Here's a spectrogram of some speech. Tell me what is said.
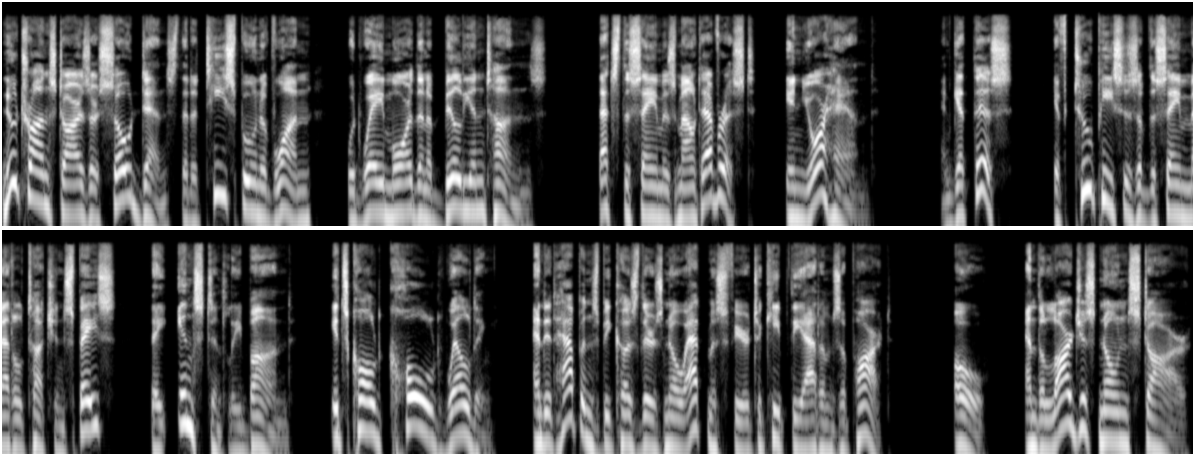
Neutron stars are so dense that a teaspoon of one would weigh more than a billion tons. That's the same as Mount Everest, in your hand. And get this, if two pieces of the same metal touch in space, they instantly bond. It's called cold welding, and it happens because there's no atmosphere to keep the atoms apart. Oh, and the largest known star,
